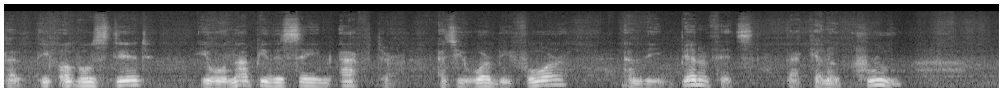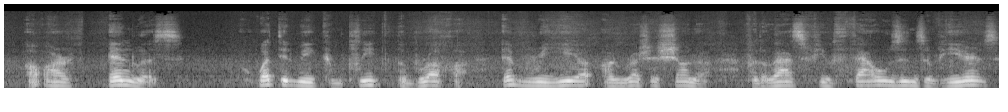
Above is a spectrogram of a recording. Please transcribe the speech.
that the Avos did. You will not be the same after as you were before, and the benefits that can accrue are endless. What did we complete the bracha every year on Rosh Hashanah? for the last few thousands of years,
